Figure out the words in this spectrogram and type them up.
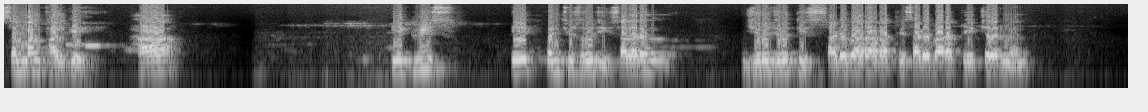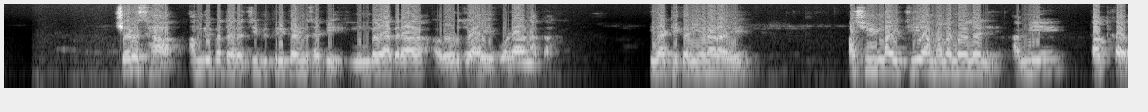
सलमान फालके हा एकवीस एक पंचवीस रोजी साधारण झिरो झिरो तीस साडेबारा रात्री साडेबारा ते एकच्या दरम्यान चरस हा अंमली पदार्थाची विक्री करण्यासाठी मुंबई आग्रा रोड जो आहे वडाळा नाका या ठिकाणी येणार आहे. अशी माहिती आम्हाला मिळाल्याने आम्ही तात्काळ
